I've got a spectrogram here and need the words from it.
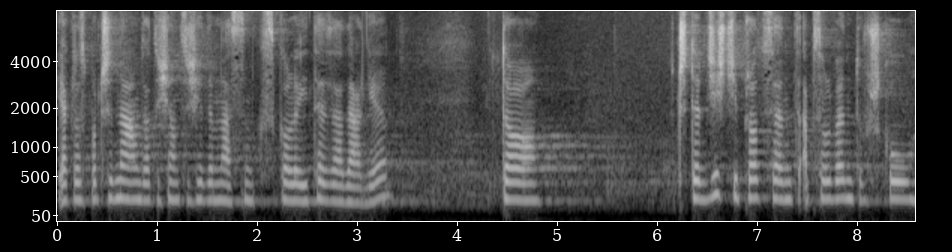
Jak rozpoczynałam w 2017 z kolei te zadanie, to 40% absolwentów szkół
